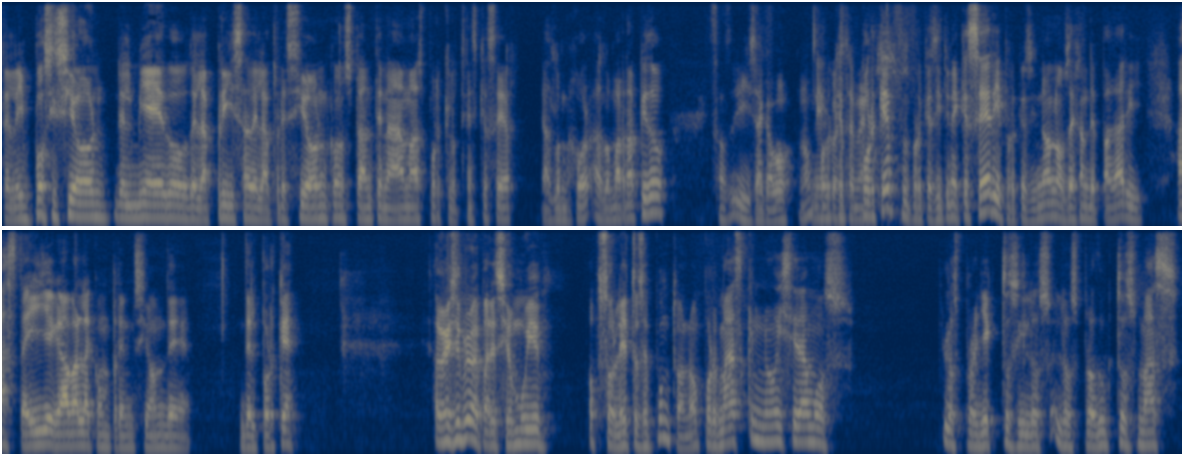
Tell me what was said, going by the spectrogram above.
la imposición, del miedo, de la prisa, de la presión constante nada más porque lo tienes que hacer. Hazlo mejor, hazlo más rápido y se acabó, ¿no? Y ¿Por qué? cuesta menos. ¿Por qué? Pues porque así tiene que ser y porque si no nos dejan de pagar y hasta ahí llegaba la comprensión de, del por qué. A mí siempre me pareció muy obsoleto ese punto, ¿no? Por más que no hiciéramos los proyectos y los, los productos más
